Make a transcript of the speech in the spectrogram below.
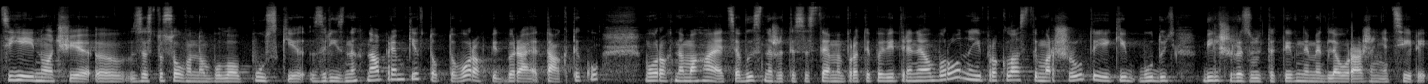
Цієї ночі е, застосовано було пуски з різних напрямків, тобто ворог підбирає тактику, ворог намагається виснажити системи протиповітряної оборони і прокласти маршрути, які будуть більш результативними для ураження цілей.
